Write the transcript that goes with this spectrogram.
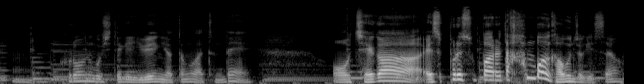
음, 그런 곳이 되게 유행이었던 것 같은데 어, 제가 에스프레소 바를 딱 한 번 가본 적이 있어요.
